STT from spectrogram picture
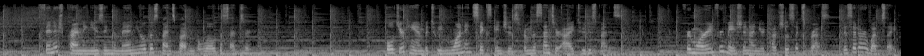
Finish priming using the manual dispense button below the sensor. Hold your hand between 1 and 6 inches from the sensor eye to dispense. For more information on your Touchless Express, visit our website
